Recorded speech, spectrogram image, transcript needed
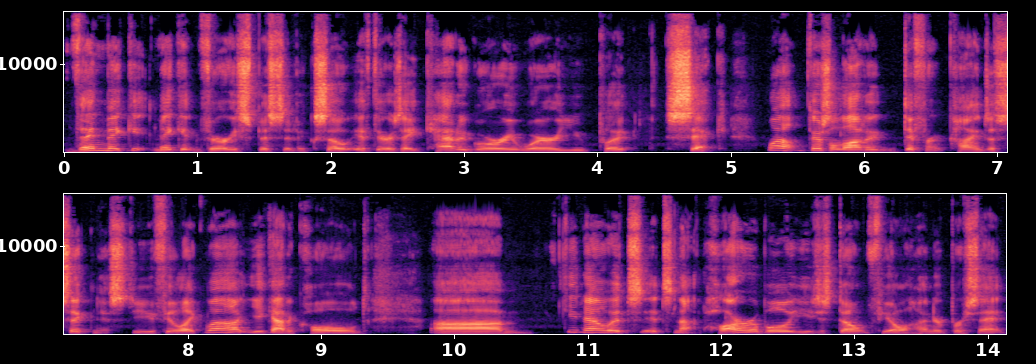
Then make it make it very specific. So if there's a category where you put sick, well, there's a lot of different kinds of sickness. Do you feel like, well, you got a cold? Um, you know, it's it's not horrible. You just don't feel 100%.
